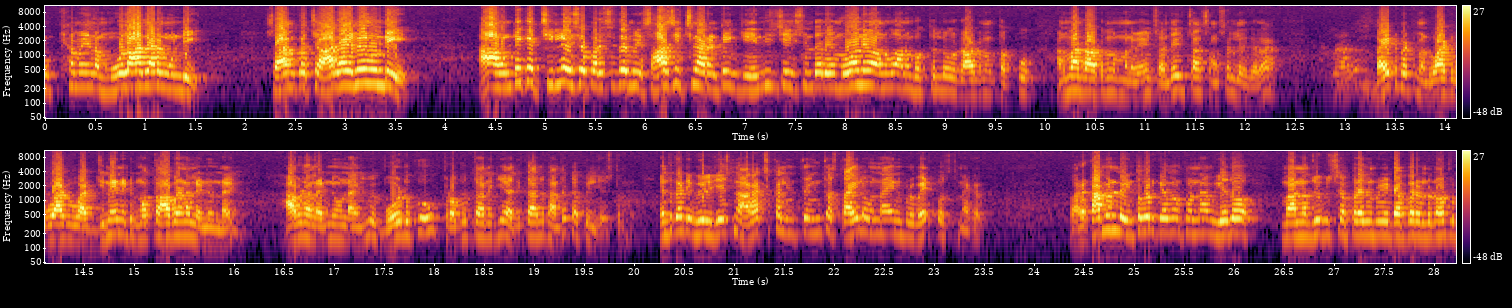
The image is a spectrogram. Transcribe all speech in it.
ముఖ్యమైన మూలాధారం ఉండి స్వామికి వచ్చే ఆదాయమే ఉండి ఆ ఉండికే చిల్లేసే పరిస్థితి మీరు సాహసించినారంటే ఇంక ఎందుకు చేసి ఉండరేమో అనే అనుమానం భక్తుల్లో రావడం తప్పు. అనుమానం రావడంలో మనం ఏం సందేహించాల్సిన అవసరం లేదు కదా. బయట పెట్టమండి వాటి వాటి వాటి జినేనటి మొత్తం ఆభరణాలు ఎన్ని ఉన్నాయి? ఆభరణాలు అన్నీ ఉన్నాయని చెప్పి బోర్డుకు ప్రభుత్వానికి అధికారులకు అందరికీ అప్పీల్ చేస్తున్నాం. ఎందుకంటే వీళ్ళు చేసిన అరాచకాలు ఇంత ఇంత స్థాయిలో ఉన్నాయని ఇప్పుడు బయటకు వస్తున్నాయి కదా. పరకామంలో ఇంతవరకు ఏమనుకున్నాం ఏదో మన చూపించిన ప్రజెంట్ డెబ్బై రెండు నోట్లు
